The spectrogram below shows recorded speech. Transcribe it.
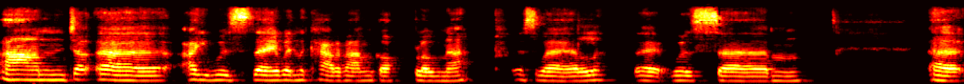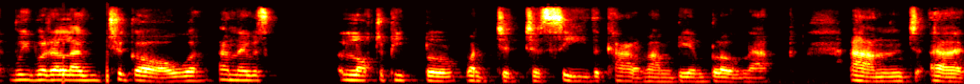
And uh, I was there when the caravan got blown up as well. It was um, uh, we were allowed to go, and there was a lot of people wanted to see the caravan being blown up. And uh,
